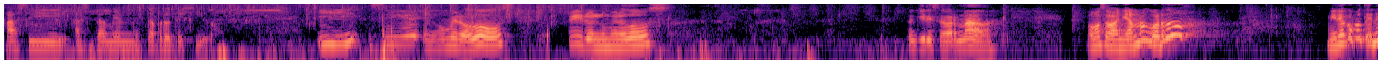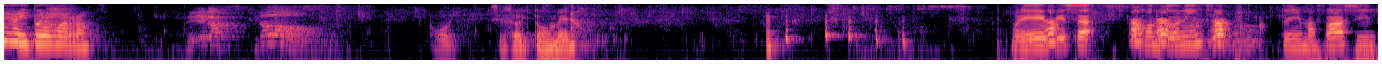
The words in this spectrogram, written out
Así, así también está protegido. Y sigue el número 2. Pero el número 2 no quiere saber nada. ¿Vamos a bañarnos, gordo? Mira cómo tenés ahí todo barro. ¡No! Uy, se soltó Homero. Bueno, empieza con Tony. Tony es más fácil.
